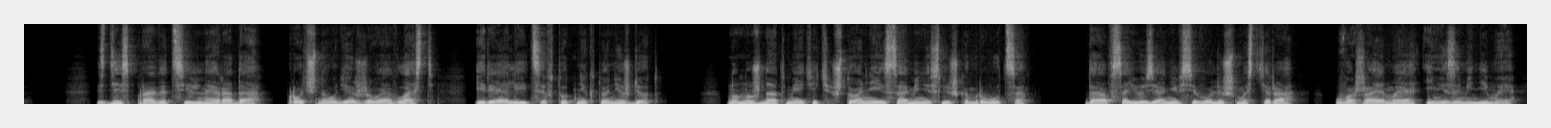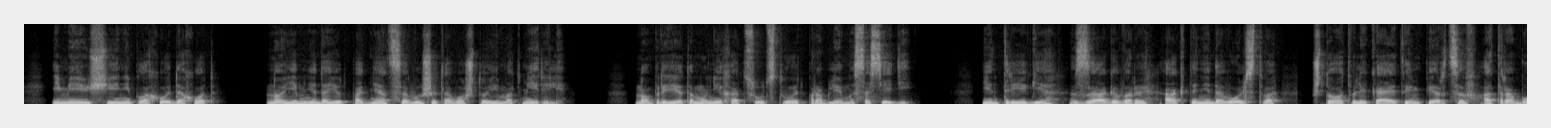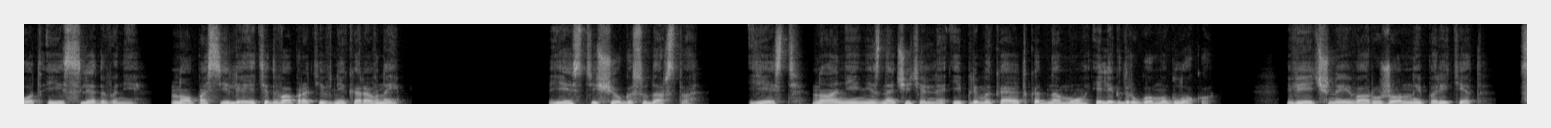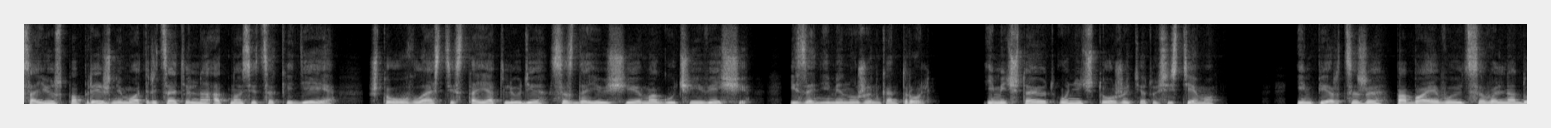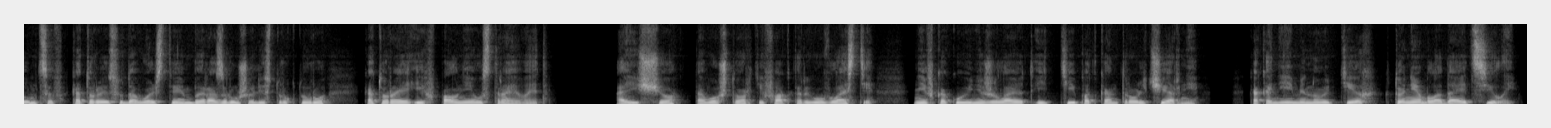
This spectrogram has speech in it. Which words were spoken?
Здесь правят сильные рода, прочно удерживая власть, и реалийцев тут никто не ждет. Но нужно отметить, что они и сами не слишком рвутся. Да, в Союзе они всего лишь мастера, уважаемые и незаменимые, имеющие неплохой доход, но им не дают подняться выше того, что им отмерили. Но при этом у них отсутствуют проблемы соседей. Интриги, заговоры, акты недовольства, что отвлекает имперцев от работ и исследований. Но по силе эти два противника равны. Есть еще государства? Есть, но они незначительны и примыкают к одному или к другому блоку. Вечный вооруженный паритет, Союз по-прежнему отрицательно относится к идее, что у власти стоят люди, создающие могучие вещи, и за ними нужен контроль. И мечтают уничтожить эту систему. Имперцы же побаиваются вольнодумцев, которые с удовольствием бы разрушили структуру, которая их вполне устраивает. А еще того, что артефакторы у власти ни в какую не желают идти под контроль черни, как они именуют тех, кто не обладает силой.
